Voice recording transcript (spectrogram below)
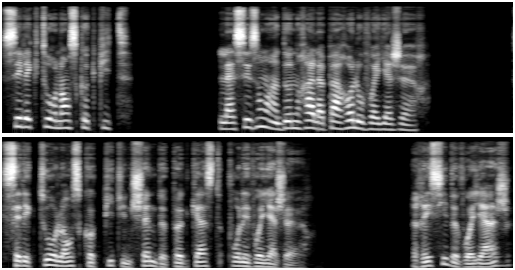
Selectour lance Cockpit. La saison 1 donnera la parole aux voyageurs. Selectour lance Cockpit, une chaîne de podcast pour les voyageurs. Récits de voyage,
